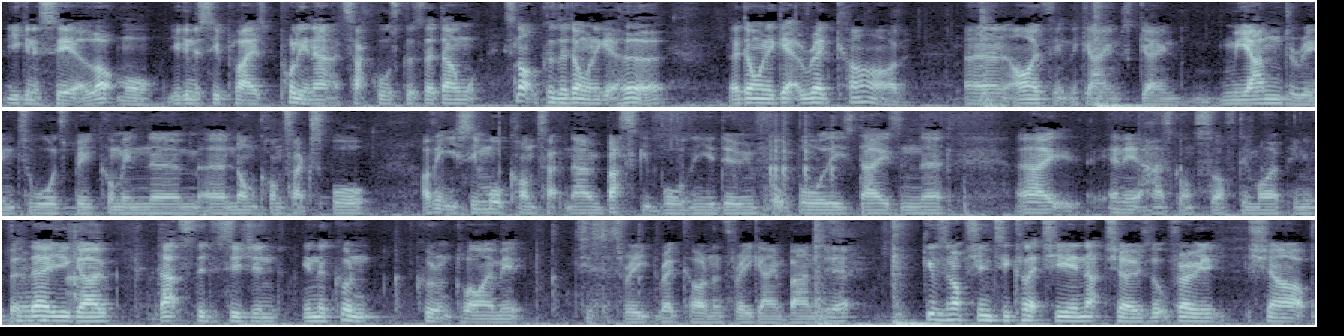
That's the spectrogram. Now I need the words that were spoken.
you're going to see it a lot more. You're going to see players pulling out of tackles because they don't. It's not because they don't want to get hurt. They don't want to get a red card. And I think the game's going meandering towards becoming um, a non-contact sport. I think you see more contact now in basketball than you do in football these days, and uh, uh, and it has gone soft in my opinion. But there you go. That's the decision in the current current climate. Just a three red card and a three game ban. Yeah. Gives an opportunity. To Kelechi Iheanacho's look very sharp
